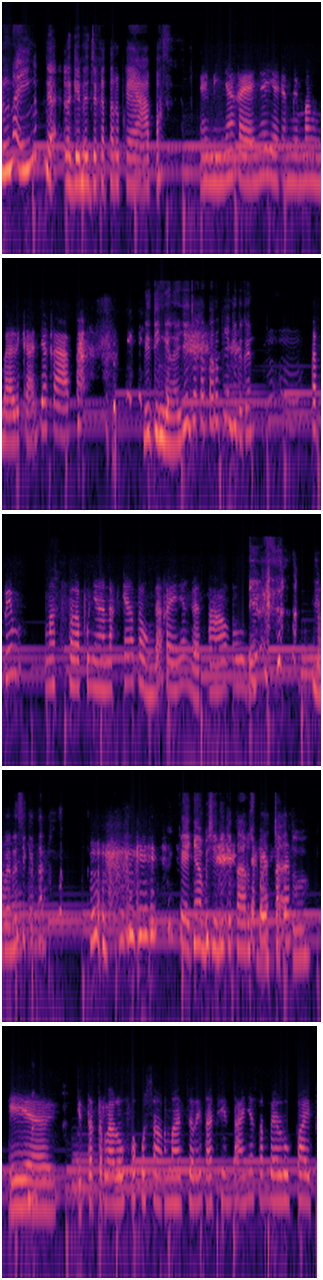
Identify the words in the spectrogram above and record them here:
Nuna inget nggak legenda Jakatarup kayak apa? Endingnya kayaknya ya memang balik aja ke atas. ditinggal aja Jakatarupnya gitu kan? Tapi masalah punya anaknya atau enggak kayaknya nggak tahu deh. Iya. gimana sih kita kayaknya abis ini kita harus kita baca tuh iya, kita terlalu fokus sama cerita cintanya sampai lupa itu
